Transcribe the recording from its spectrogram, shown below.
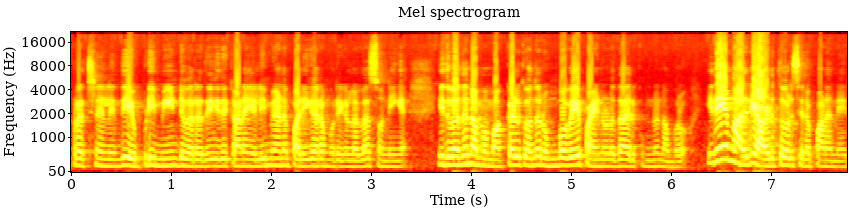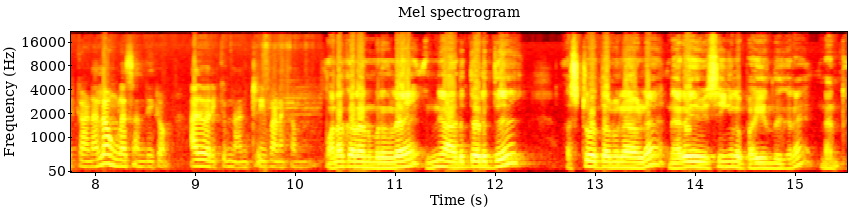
பிரச்சனையிலேருந்து எப்படி மீண்டு வர்றது? இதுக்கான எளிமையான பரிகார முறைகள் எல்லாம் சொன்னீங்க. இது வந்து நம்ம மக்களுக்கு வந்து ரொம்பவே பயனுள்ளதா இருக்கும்னு நம்புறோம். இதே மாதிரி அடுத்த ஒரு சிறப்பான நேர்காணல உங்களை சந்திக்கிறோம். அது வரைக்கும் நன்றி வணக்கம். வணக்கம் நண்பர்களே. இன்னும் அடுத்தடுத்து அஸ்ட்ரோ தமிழாவில் நிறைய விஷயங்களை பகிர்ந்துக்கிறேன். நன்றி.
